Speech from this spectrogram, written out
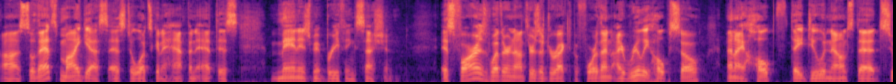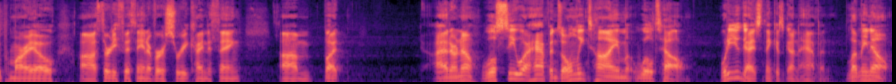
Uh, so that's my guess as to what's going to happen at this management briefing session. As far as whether or not there's a direct before then, I really hope so, and I hope they do announce that Super Mario uh, 35th anniversary kind of thing. Um, but I don't know. We'll see what happens. Only time will tell. What do you guys think is going to happen? Let me know.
